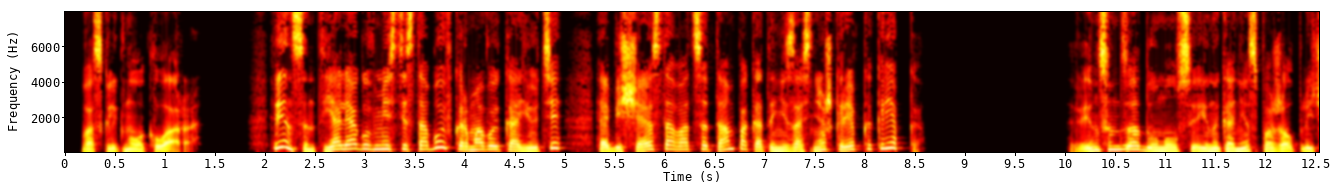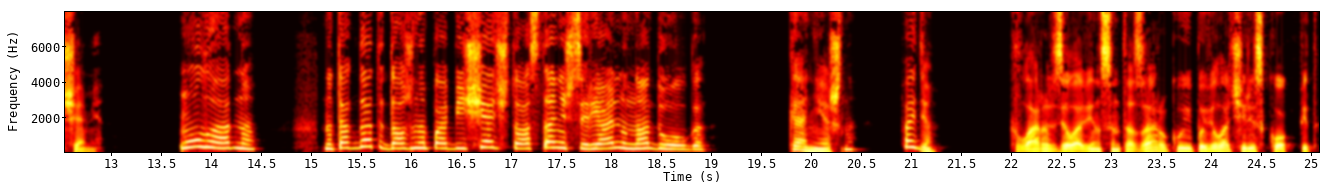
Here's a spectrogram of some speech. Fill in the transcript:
— воскликнула Клара. «Винсент, я лягу вместе с тобой в кормовой каюте и обещаю оставаться там, пока ты не заснешь крепко-крепко». Винсент задумался и, наконец, пожал плечами. «Ну ладно, но тогда ты должна пообещать, что останешься реально надолго». «Конечно. Пойдем». Клара взяла Винсента за руку и повела через кокпит,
